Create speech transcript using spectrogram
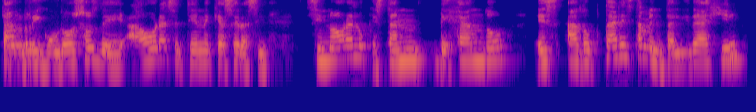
tan rigurosos de ahora se tiene que hacer así, sino ahora lo que están dejando es adoptar esta mentalidad ágil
